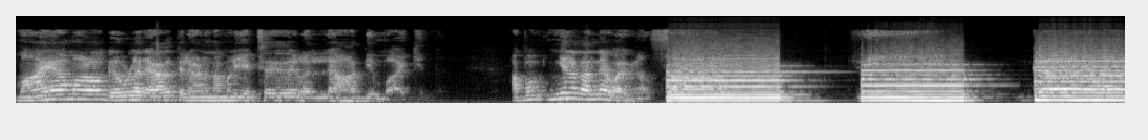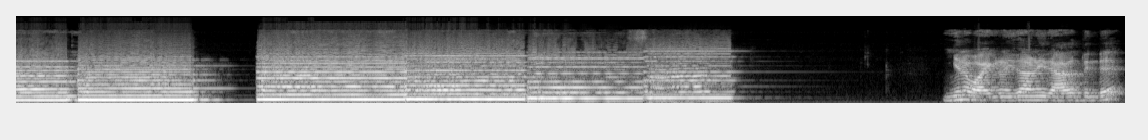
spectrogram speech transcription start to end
മായാമാളോ ഗൗള രാഗത്തിലാണ് നമ്മൾ ഈ എക്സസൈസുകളെല്ലാം ആദ്യം വായിക്കുന്നത്. അപ്പം ഇങ്ങനെ തന്നെ വായിക്കണം. ഇങ്ങനെ വായിക്കണം. ഇതാണ് ഈ രാഗത്തിന്റെ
